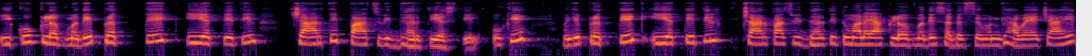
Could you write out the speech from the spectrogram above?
इको क्लबमध्ये प्रत्येक इयत्तेतील चार ते पाच विद्यार्थी असतील ओके? म्हणजे प्रत्येक इयत्तेतील चार पाच विद्यार्थी तुम्हाला या क्लबमध्ये सदस्य म्हणून घ्यावयाचे आहेत.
